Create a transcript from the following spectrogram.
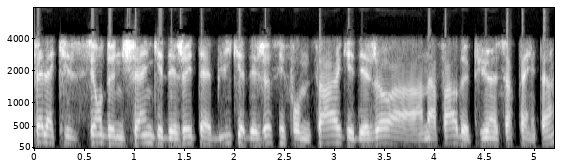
fais l'acquisition d'une chaîne qui est déjà établie, qui a déjà ses fournisseurs, qui est déjà en affaires depuis un certain temps.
